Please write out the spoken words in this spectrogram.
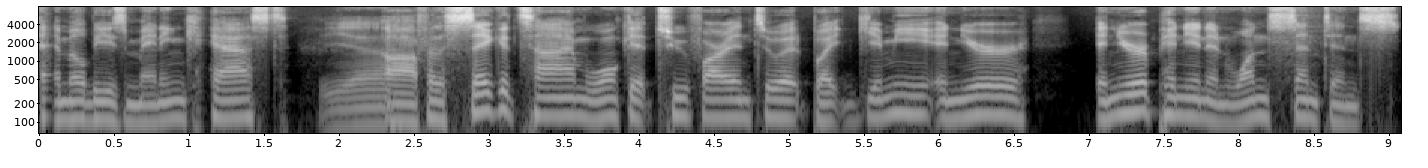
MLB's Manning cast. Yeah. Uh, for the sake of time, won't get too far into it, but give me in your in your opinion, in one sentence,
